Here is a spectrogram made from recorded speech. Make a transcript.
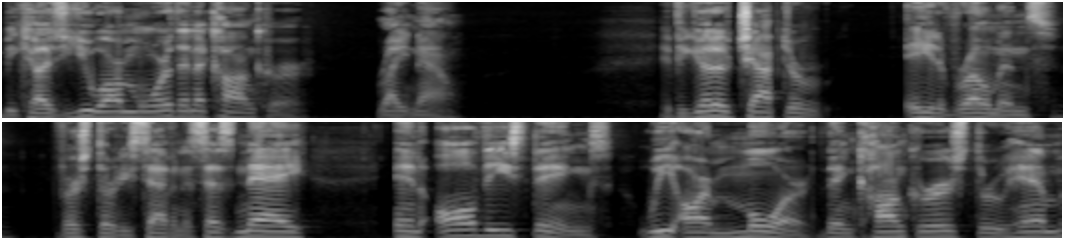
because you are more than a conqueror right now. If you go to chapter 8 of Romans, verse 37, it says, Nay, in all these things we are more than conquerors through him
